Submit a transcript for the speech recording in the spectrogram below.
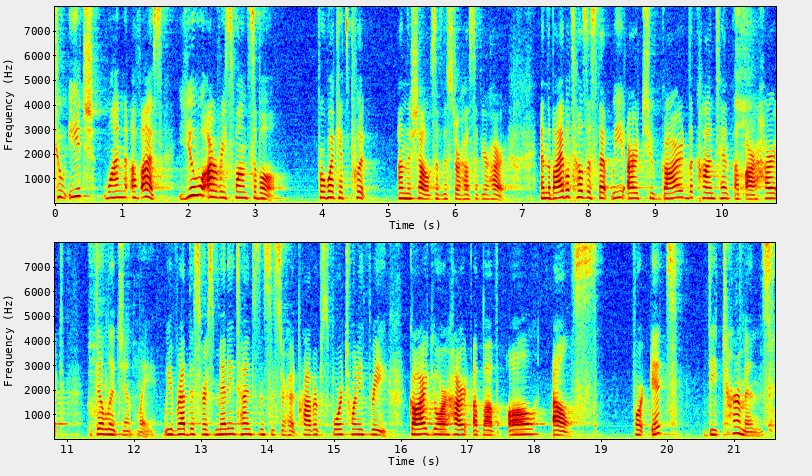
to each one of us. You are responsible for what gets put on the shelves of the storehouse of your heart. And the Bible tells us that we are to guard the content of our heart diligently. We've read this verse many times in sisterhood. Proverbs 4:23. Guard your heart above all else, for it determines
